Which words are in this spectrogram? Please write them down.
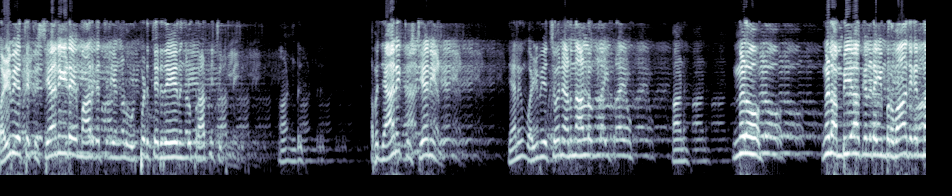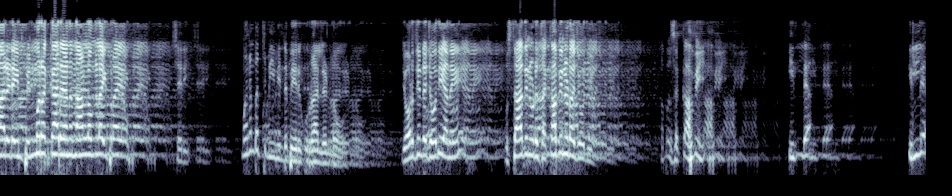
വഴിവേറ്റ ക്രിസ്ത്യാനിയുടെയും മാർഗത്തിൽ ഞങ്ങൾ ഉൾപ്പെടുത്തരുതേ നിങ്ങൾ പ്രാർത്ഥിച്ചിട്ടില്ലേ? ആണ്ട് അപ്പൊ ഞാൻ ക്രിസ്ത്യാനിയാണ്. ഞാൻ വഴിവെച്ചവനാണെന്നാണല്ലോ നിങ്ങളെ അഭിപ്രായം? ആണ്. നിങ്ങളോ? നിങ്ങളുടെ അമ്പിയാക്കളുടെയും പ്രവാചകന്മാരുടെയും പിന്മുറക്കാരാണെന്നാണല്ലോ നിങ്ങളെ അഭിപ്രായം. ശരി. മുനമ്പത്ത് ബീവിന്റെ പേര് ഖുറാനിലുണ്ടോ ജോർജിന്റെ ചോദ്യമാണ് ഉസ്താദിനോട് സക്കാബിനോടോ ചോദ്യം. അപ്പൊ സക്കാബി ഇല്ല. ഇല്ല.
